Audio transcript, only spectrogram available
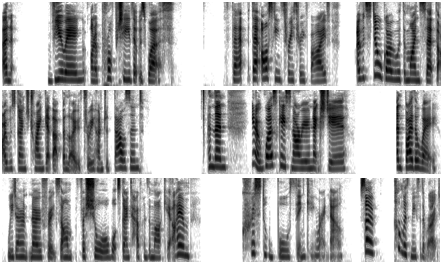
an viewing on a property that was worth they're they're asking 335 I would still go with the mindset that I was going to try and get that below 300,000 and then you know worst case scenario next year. And by the way we don't know for example for sure what's going to happen with the market. I am crystal ball thinking right now. So come with me for the ride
